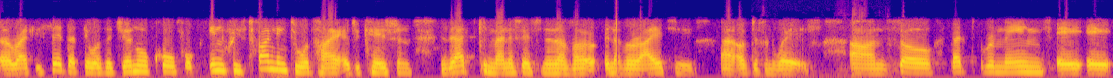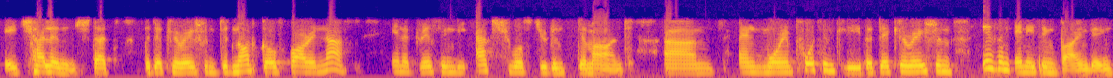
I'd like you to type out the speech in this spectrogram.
uh, rightly said that there was a general call for increased funding towards higher education, that can manifest in a, in a variety uh, of different ways. Um, so that remains a, a, a challenge that the declaration did not go far enough in addressing the actual student demand. Um, and more importantly, the declaration isn't anything binding.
